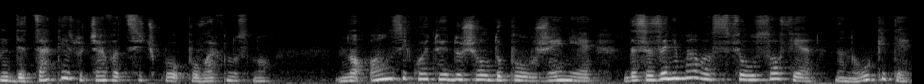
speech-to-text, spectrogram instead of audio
Децата изучават всичко повърхностно, но онзи, който е дошъл до положение да се занимава с философия на науките,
